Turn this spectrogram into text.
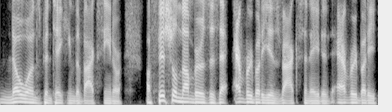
no one's been taking the vaccine or official numbers is that everybody is vaccinated. Everybody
